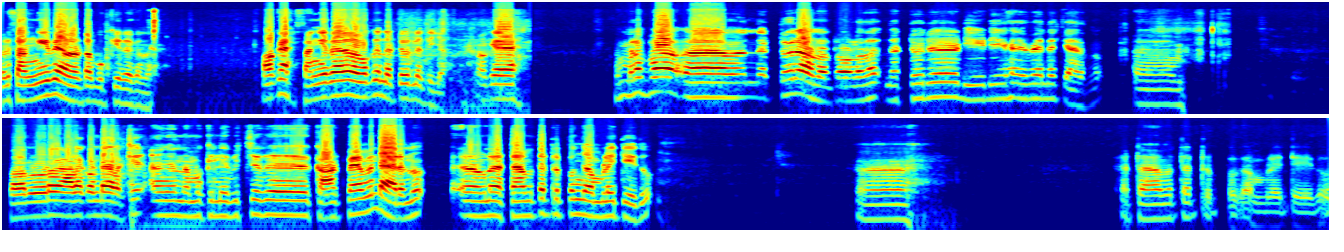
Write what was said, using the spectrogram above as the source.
ഒരു സംഗീതയാണ് കേട്ടോ ബുക്ക് ചെയ്തേക്കുന്നത്. ഓക്കെ സംഗീതനെ നമുക്ക് നെട്ടൂരിലെത്തിക്കാം ഓക്കെ. നമ്മളിപ്പോ നെട്ടൂരാണ് കേട്ടോ ഉള്ളത്. നെട്ടൂര് ഡി ഡി ഹൈവേന്റെ ഒക്കെ ആയിരുന്നു ആം, അപ്പൊ നമ്മളിവിടെ ആളെ കൊണ്ട് ഇറക്കി. അങ്ങനെ നമുക്ക് ലഭിച്ചത് കാർഡ് പേയ്മെന്റ് ആയിരുന്നു. നമ്മുടെ എട്ടാമത്തെ ട്രിപ്പും കംപ്ലീറ്റ് ചെയ്തു. എട്ടാമത്തെ ട്രിപ്പ് കംപ്ലീറ്റ് ചെയ്തു.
